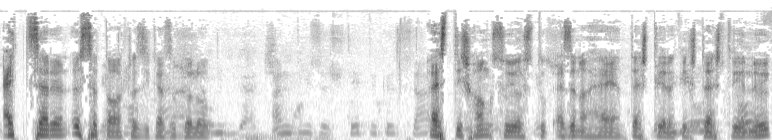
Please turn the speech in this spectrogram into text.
Egyszerűen összetartozik ez a dolog. Ezt is hangsúlyoztuk ezen a helyen, testvérek és testvérnők.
